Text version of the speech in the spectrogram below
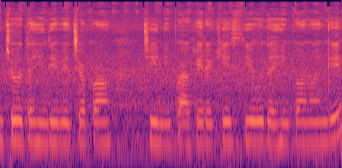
ਜੋ ਦਹੀਂ ਦੇ ਵਿੱਚ ਆਪਾਂ ਚੀਨੀ ਪਾ ਕੇ ਰੱਖੀ ਸੀ, ਉਹ ਦਹੀਂ ਪਾਵਾਂਗੇ।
